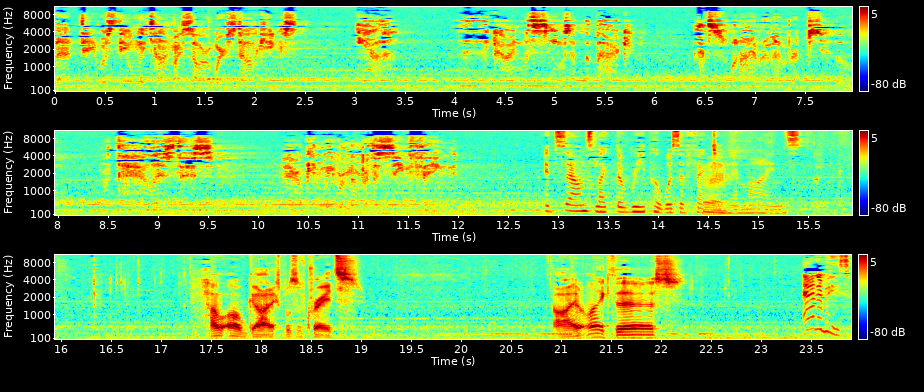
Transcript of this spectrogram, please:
that day was the only time I saw her wear stockings. Yeah, the, the kind with seams up the back. That's what I remember too. What the hell is this? How can we remember the same thing? It sounds like the Reaper was affecting their minds. How? Oh god, explosive crates. I don't like this. Enemies!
